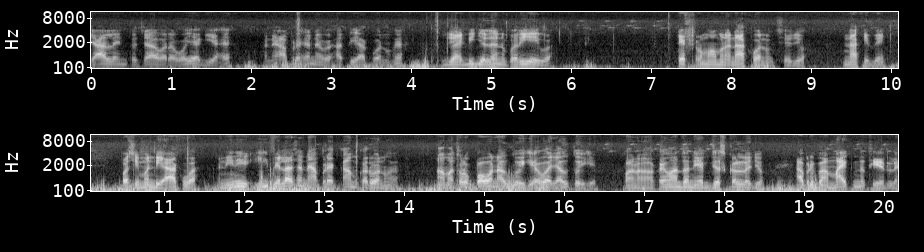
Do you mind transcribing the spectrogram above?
ચા લઈને તો ચા વાળા વયા ગયા હે. અને આપણે છે ને હવે હાથી આંકવાનું છે જ્યાં ડીઝલ છે ને ભરી આવ્યા. ટ્રેક્ટરમાં હમણાં નાખવાનું છે, જો. નાખી દઈ પછી મંડી આંકવા અને એની એ પહેલાં છે ને આપણે કામ કરવાનું છે આમાં થોડોક પવન આવતો હોય છે અવાજ આવતો હોય છે પણ કંઈ વાંધો નહીં એડજસ્ટ કરી લેજો. આપણી પાસે માઇક નથી એટલે.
